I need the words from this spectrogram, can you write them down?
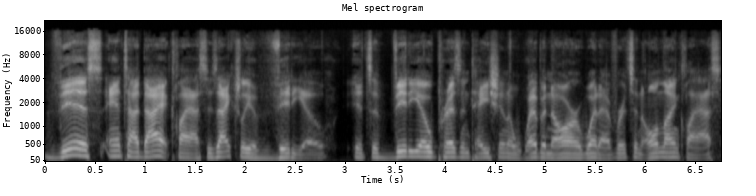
This anti diet class is actually a video. It's a video presentation, a webinar, whatever. It's an online class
